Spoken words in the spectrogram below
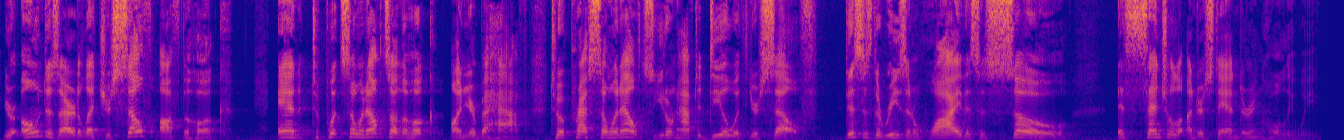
your own desire to let yourself off the hook, and to put someone else on the hook on your behalf, to oppress someone else so you don't have to deal with yourself. This is the reason why this is so essential to understand during Holy Week.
